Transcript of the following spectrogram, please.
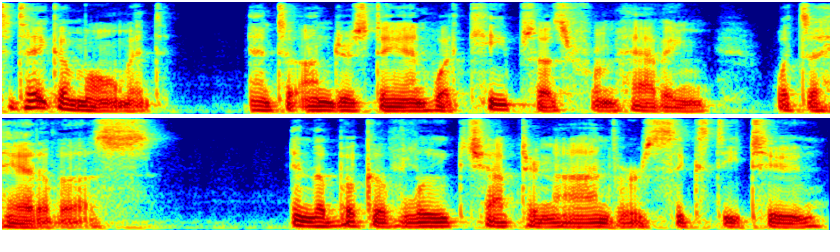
to take a moment and to understand what keeps us from having what's ahead of us. In the book of Luke, chapter 9, verse 62,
